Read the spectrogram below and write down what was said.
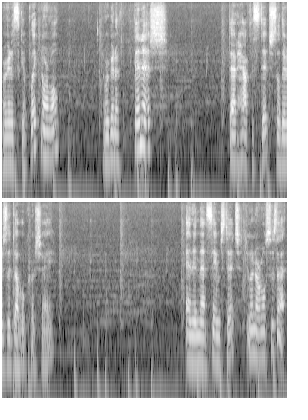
We're going to skip like normal we're going to finish that half a stitch so there's a double crochet and in that same stitch do a normal Suzette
